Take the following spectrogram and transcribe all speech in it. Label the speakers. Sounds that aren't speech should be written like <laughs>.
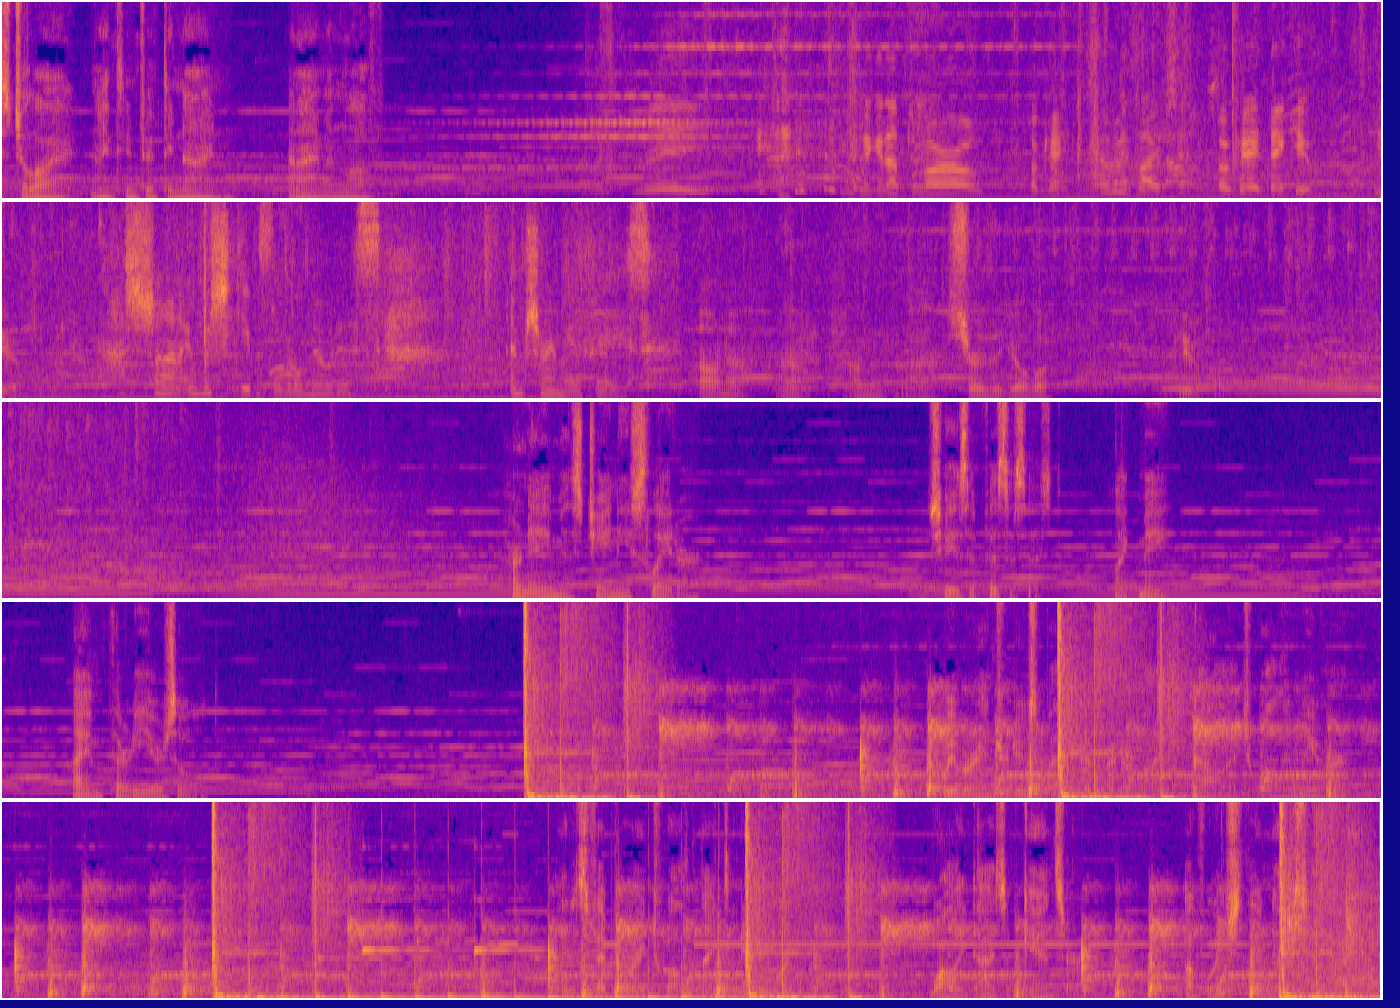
Speaker 1: is July 1959, and I am in love.
Speaker 2: Great. <laughs>
Speaker 3: Pick it up tomorrow. Okay.
Speaker 2: 75 cents.
Speaker 3: Okay, thank you.
Speaker 2: You.
Speaker 4: Gosh, Jon, I wish you gave us a little notice. I'm sure he made a face.
Speaker 1: Oh, no, no. I'm uh, sure that you'll look beautiful. Her name is Janey Slater. She is a physicist, like me. I am 30 years old. We were introduced by a good friend of mine from college, Wally Weaver. It is February 12, 1981. Wally dies of cancer, of which they know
